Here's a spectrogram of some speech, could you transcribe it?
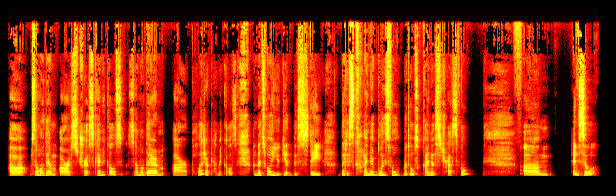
Uh, some of them are stress chemicals. Some of them are pleasure chemicals. And that's why you get this state that is kind of blissful, but also kind of stressful. Um, and so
